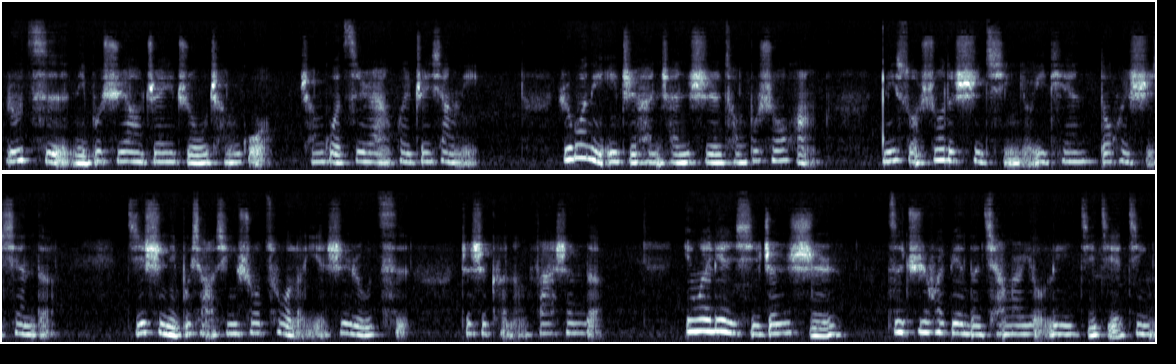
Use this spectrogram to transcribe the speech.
如此你不需要追逐成果，成果自然会追向你。如果你一直很诚实，从不说谎，你所说的事情有一天都会实现的。即使你不小心说错了，也是如此，这是可能发生的。因为练习真实，字句会变得强而有力及洁净。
